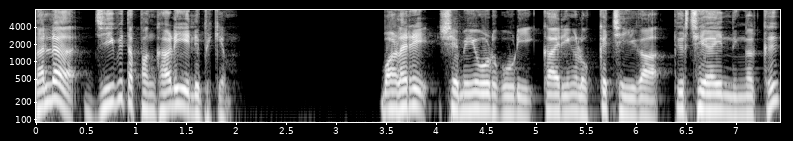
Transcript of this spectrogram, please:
നല്ല ജീവിത പങ്കാളിയെ ലഭിക്കും. വളരെ ക്ഷമയോടുകൂടി കാര്യങ്ങളൊക്കെ ചെയ്യുക. തീർച്ചയായും നിങ്ങൾക്ക്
